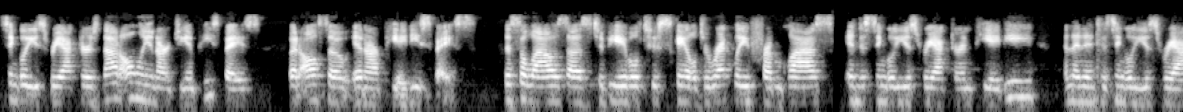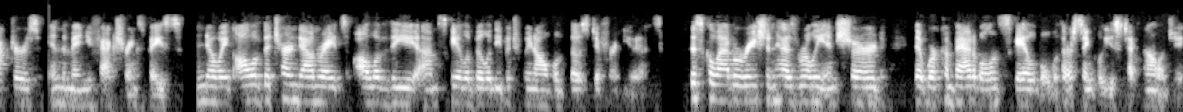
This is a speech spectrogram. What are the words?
single use reactors, not only in our GMP space, but also in our PAD space. This allows us to be able to scale directly from glass into single use reactor and PAD and then into single use reactors in the manufacturing space, knowing all of the turn down rates, all of the um, scalability between all of those different units. This collaboration has really ensured that we're compatible and scalable with our single use technology.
